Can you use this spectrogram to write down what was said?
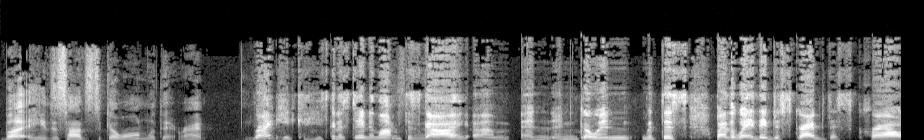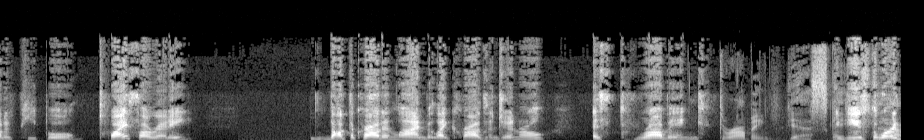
But he decides to go on with it, right? Right, he he's going to stand in line with this guy, um, and and go in with this. By the way, they've described this crowd of people twice already. Not the crowd in line, but like crowds in general, as throbbing. Throbbing, yes. They've used the word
